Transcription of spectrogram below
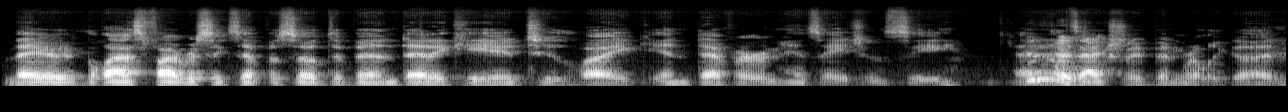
They're the last five or six episodes have been dedicated to like Endeavor and his agency, and Good. it's actually been really good.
